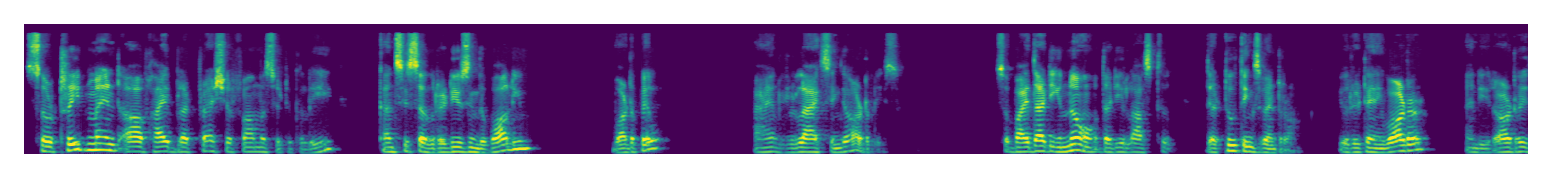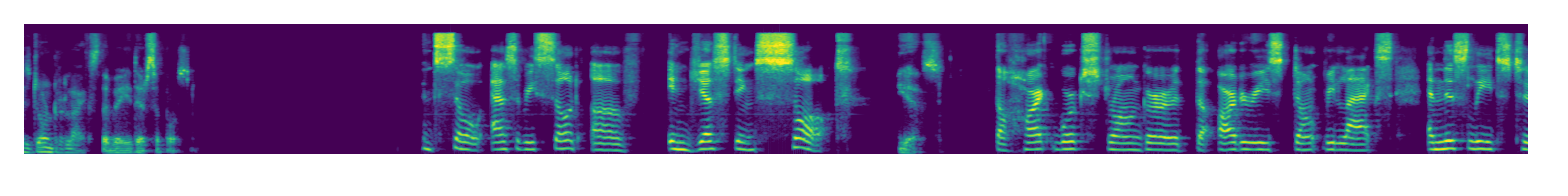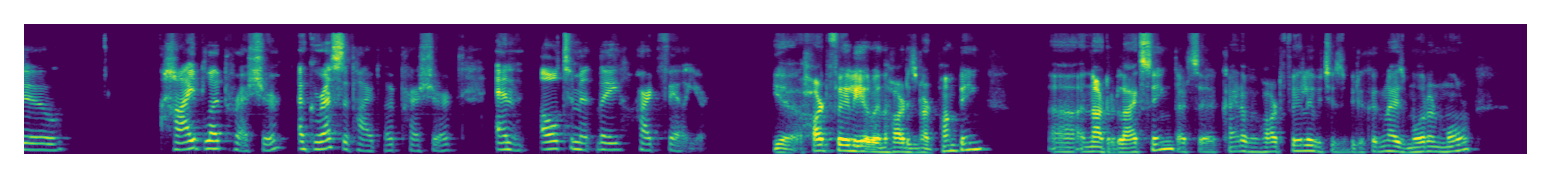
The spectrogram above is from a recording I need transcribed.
So treatment of high blood pressure pharmaceutically consists of reducing the volume water pill and relaxing the arteries. So by that you know that you lost there are two things went wrong. You're retaining water and your arteries don't relax the way they're supposed to. And so, as a result of ingesting salt, yes. the heart works stronger, the arteries don't relax, and this leads to high blood pressure, aggressive high blood pressure, and ultimately heart failure. Yeah heart failure when the heart is not pumping uh, not relaxing that's a kind of a heart failure which is recognized more and more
